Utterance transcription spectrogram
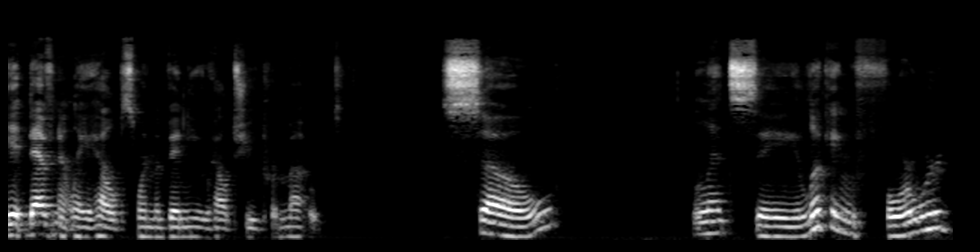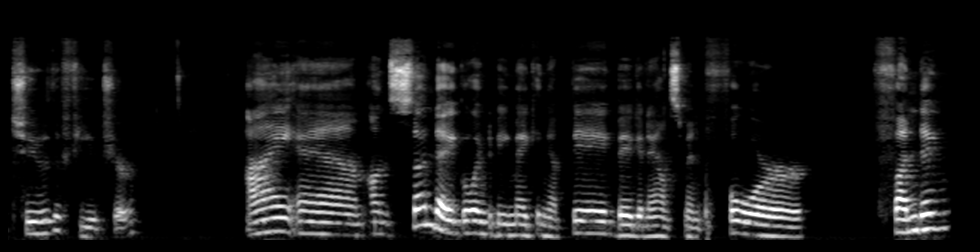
it definitely helps when the venue helps you promote. So, let's see. Looking forward to the future, I am on Sunday going to be making a big, big announcement for funding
